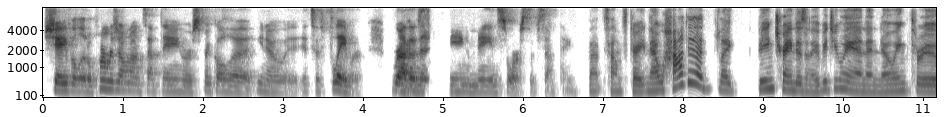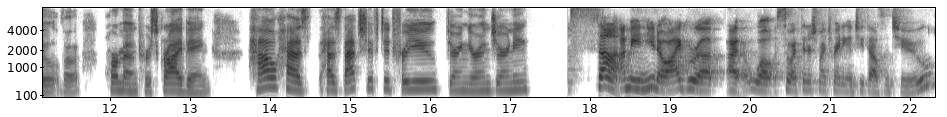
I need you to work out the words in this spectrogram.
shave a little Parmesan on something or sprinkle a, you know, it's a flavor rather nice. than being a main source of something. That sounds great. Now, how did like being trained as an OBGYN and knowing through the hormone prescribing, how has has that shifted for you during your own journey? Some i mean you know i grew up i well so i finished my training in 2002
